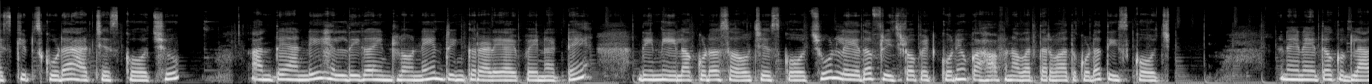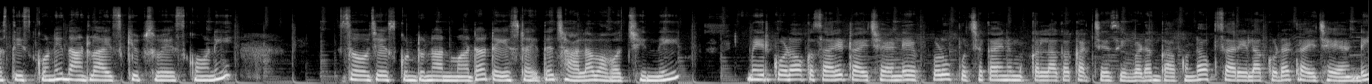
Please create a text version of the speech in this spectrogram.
ఐస్ క్యూబ్స్ కూడా యాడ్ చేసుకోవచ్చు. అంతే అండి హెల్దీగా ఇంట్లోనే డ్రింక్ రెడీ అయిపోయినట్టే. దీన్ని ఇలా కూడా సర్వ్ చేసుకోవచ్చు లేదా ఫ్రిడ్జ్లో పెట్టుకొని ఒక హాఫ్ అన్ అవర్ తర్వాత కూడా తీసుకోవచ్చు. నేనైతే ఒక గ్లాస్ తీసుకొని దాంట్లో ఐస్ క్యూబ్స్ వేసుకొని సర్వ్ చేసుకుంటున్నాను అనమాట టేస్ట్ అయితే చాలా బాగా వచ్చింది. మీరు కూడా ఒకసారి ట్రై చేయండి. ఎప్పుడు పుచ్చకాయని ముక్కల్లాగా కట్ చేసి ఇవ్వడం కాకుండా ఒకసారి ఇలా కూడా ట్రై చేయండి.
